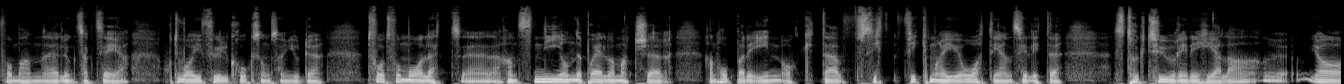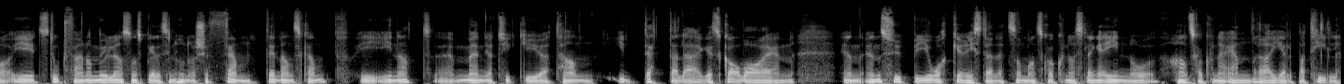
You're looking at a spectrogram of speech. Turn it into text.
får man eh, lugnt sagt säga. Och det var ju Fyllkrok som, som gjorde 2-2 målet. Eh, hans nionde på 11 matcher. Han hoppade in och där fick man ju återigen se lite struktur i det hela. Eh, jag är ett stort fan av Mullen som spelar sin 125 landskamp i, i natt. Men jag tycker ju att han i detta läge ska vara en, en, en superjoker istället som man ska kunna slänga in och han ska kunna ändra, hjälpa till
